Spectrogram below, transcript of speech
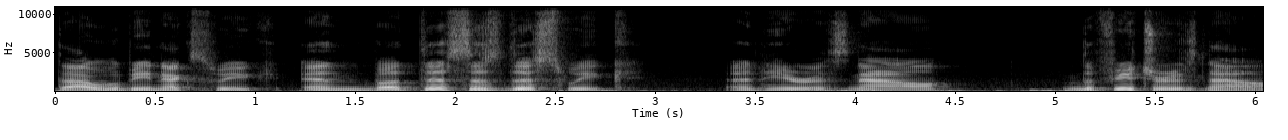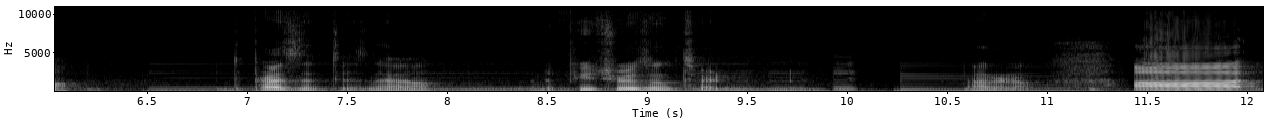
That will be next week. And but this is this week, and here is now. The future is now. The present is now. And the future is uncertain. I don't know. Uh,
